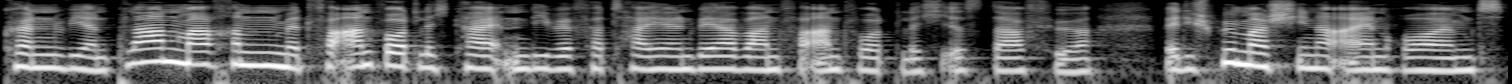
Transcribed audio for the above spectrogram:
können wir einen Plan machen mit Verantwortlichkeiten, die wir verteilen, wer wann verantwortlich ist dafür, wer die Spülmaschine einräumt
